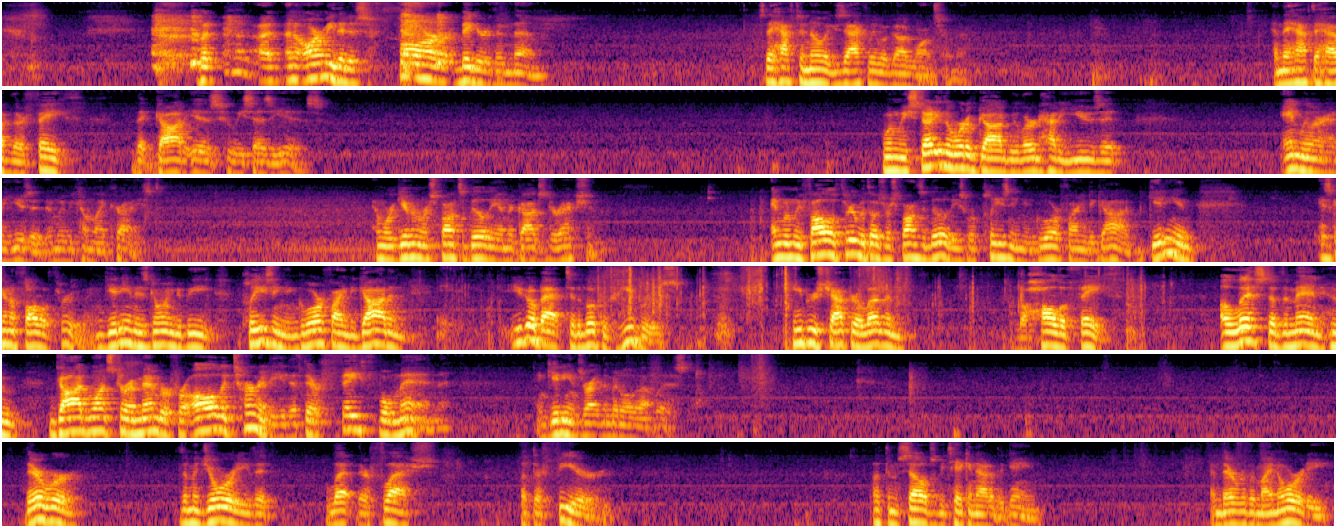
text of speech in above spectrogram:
but a, an army that is far bigger than them. So they have to know exactly what God wants from them. And they have to have their faith that God is who He says He is. When we study the Word of God, we learn how to use it, and we learn how to use it, and we become like Christ. And we're given responsibility under God's direction. And when we follow through with those responsibilities, we're pleasing and glorifying to God. Gideon is going to follow through, and Gideon is going to be pleasing and glorifying to God. And you go back to the book of Hebrews, Hebrews chapter 11, the hall of faith a list of the men who God wants to remember for all eternity that they're faithful men. And Gideon's right in the middle of that list. There were the majority that let their flesh, let their fear, let themselves be taken out of the game. And there were the minority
